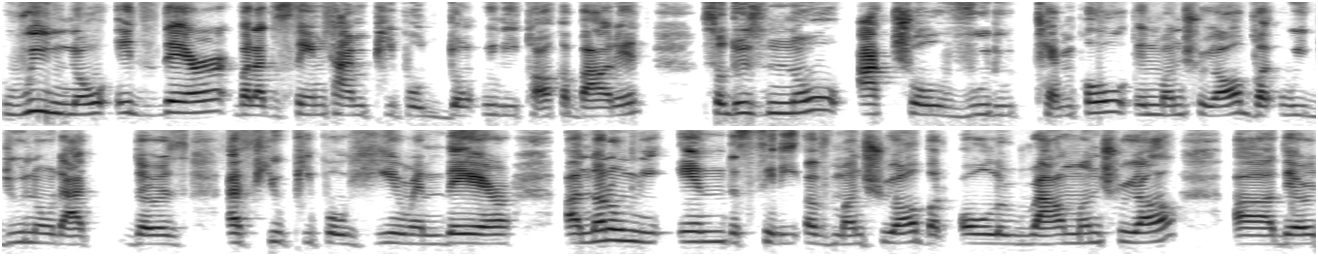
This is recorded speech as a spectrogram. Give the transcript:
we know it's there, but at the same time, people don't really talk about it. So there's no actual voodoo temple in Montreal, but we do know that there's a few people here and there, uh, not only in the city of Montreal, but all around Montreal. Uh, they're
